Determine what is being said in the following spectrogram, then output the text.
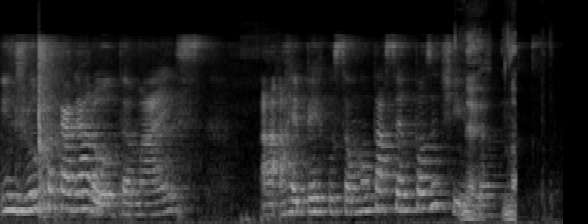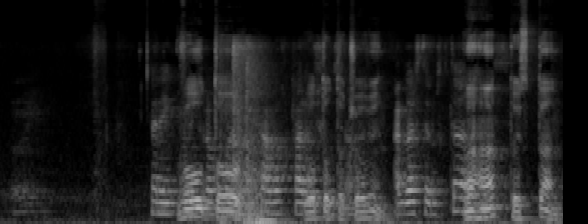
injusta com a garota, mas a, a repercussão não tá sendo positiva. É, não. Peraí, que o Voltou. de Voltou, tô te ouvindo. Agora você tá me escutando? Aham, tô escutando.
